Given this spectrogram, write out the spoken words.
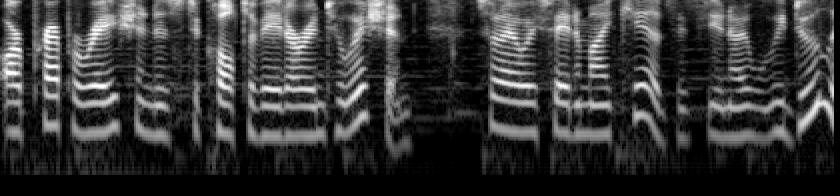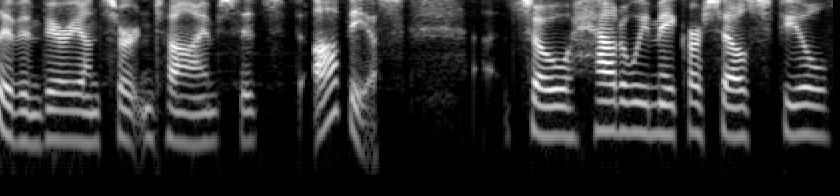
our preparation is to cultivate our intuition. That's what I always say to my kids. It's, you know, we do live in very uncertain times, it's obvious. So, how do we make ourselves feel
